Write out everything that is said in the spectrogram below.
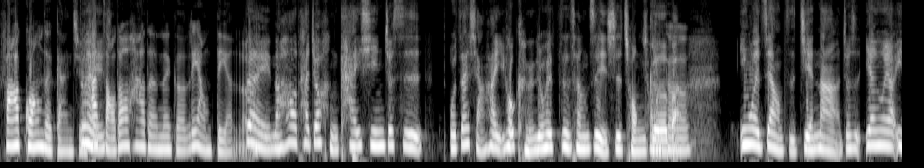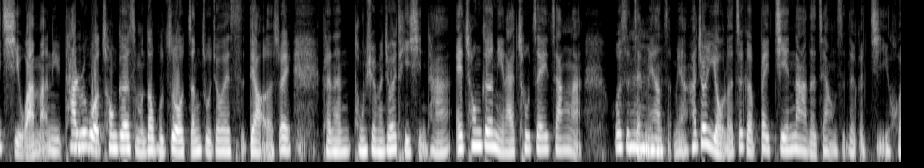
发光的感觉。他找到他的那个亮点了，对，然后他就很开心。就是我在想，他以后可能就会自称自己是聪哥吧。因为这样子接纳，就是因为要一起玩嘛。你他如果聪哥什么都不做，整组就会死掉了。所以可能同学们就会提醒他：“哎，聪哥，你来出这一张啊，或是怎么样怎么样。”他就有了这个被接纳的这样子这个机会。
